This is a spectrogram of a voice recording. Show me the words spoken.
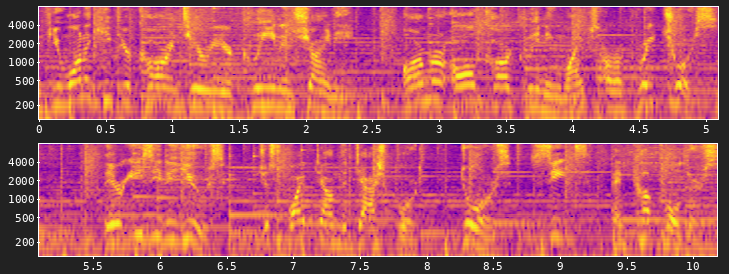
If you want to keep your car interior clean and shiny, Armor All Car Cleaning Wipes are a great choice. They are easy to use, just wipe down the dashboard, doors, seats, and cup holders.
